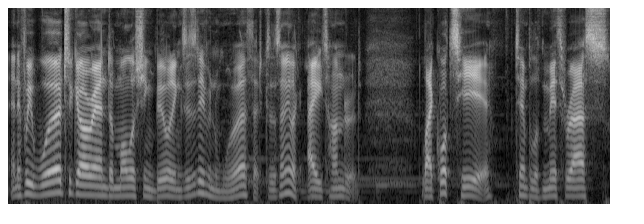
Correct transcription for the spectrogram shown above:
And if we were to go around demolishing buildings, is it even worth it? Because it's only like 800. Like, what's here? Temple of Mithras.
